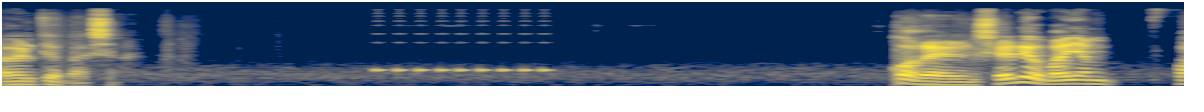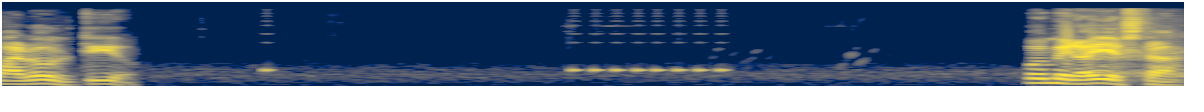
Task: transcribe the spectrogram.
A ver qué pasa. Joder, ¿en serio? Vayan farol, tío. Pues mira, ahí está.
